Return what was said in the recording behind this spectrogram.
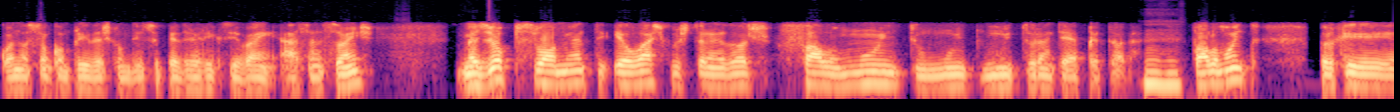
quando não são cumpridas, como disse o Pedro Henrique e bem, há sanções, mas eu pessoalmente, eu acho que os treinadores falam muito, muito, muito durante a época toda. Uhum. Falam muito, porque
